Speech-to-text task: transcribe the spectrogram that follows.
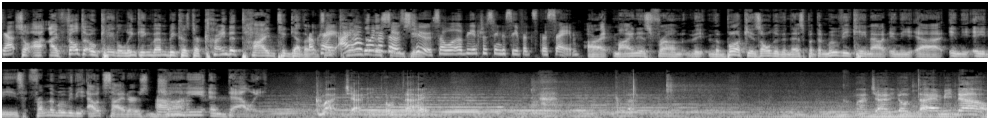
Yep. so I, I felt okay linking them because they're kind of tied together. Okay, like I have one of those scene. too, so it'll be interesting to see if it's the same. All right, mine is from the the book is older than this, but the movie came out in the uh, in the eighties. From the movie The Outsiders, Oh. Johnny and Dally. Come on, Johnny, don't die. Come on. Come on, Johnny, don't die on me now.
